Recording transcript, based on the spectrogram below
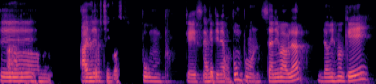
Eh, Ah, hay Ale otros chicos. Pump, que es el Ale que tiene Pump. Pum Pum. ¿Se anima a hablar? Lo mismo que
